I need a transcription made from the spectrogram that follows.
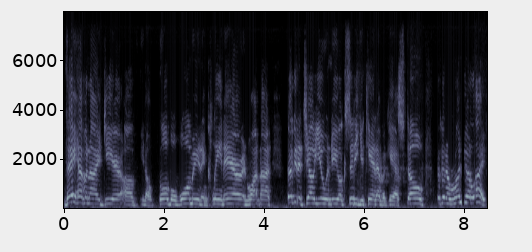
They have an idea of, you know, global warming and clean air and whatnot. They're going to tell you in New York City you can't have a gas stove. They're going to run your life.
